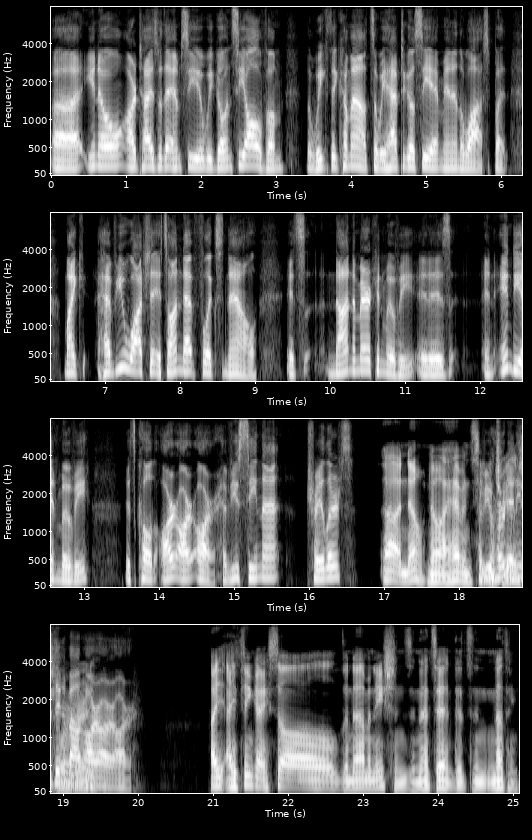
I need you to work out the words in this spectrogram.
Uh, you know, our ties with the MCU, we go and see all of them the week they come out. So we have to go see Ant Man and the Wasp. But Mike, have you watched it? It's on Netflix now. It's not an American movie, it is an Indian movie. It's called RRR. Have you seen that trailers? Uh, no, no, I haven't seen. Have you heard anything about. RRR? I, I think I saw the nominations and that's it. That's nothing.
